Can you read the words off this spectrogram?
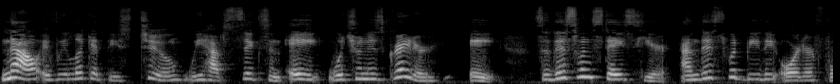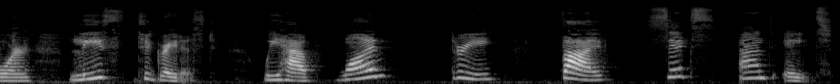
Now, if we look at these two, we have 6 and 8. Which one is greater? 8. So this one stays here. And this would be the order for least to greatest. We have 1, 3, 5, 6, and 8.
